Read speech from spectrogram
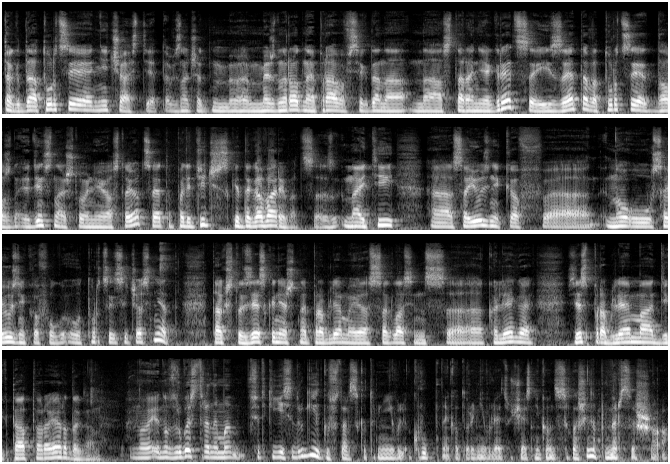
тогда Турция не часть этого. Значит, международное право всегда на, на стороне Греции. Из-за этого Турция должна должна, единственное, что у нее остается, это политически договариваться, найти э, союзников, э, но у союзников у, Турции сейчас нет. Так что здесь, конечно, проблема, я согласен с э, коллегой, здесь проблема диктатора Эрдогана. Но, но с другой стороны, мы, все-таки есть и другие государства, которые не явля... крупные, которые не являются участниками соглашения, например, США.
